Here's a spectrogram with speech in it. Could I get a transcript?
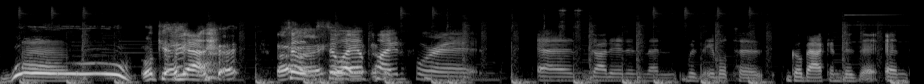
Woo! okay. yeah. Okay. so right, so I right. applied for it and got in, and then was able to go back and visit, and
